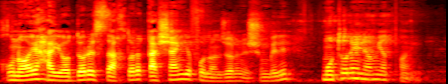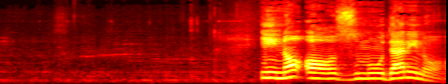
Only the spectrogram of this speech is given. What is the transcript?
خونه های حیاتدار استخدار قشنگ فلانجا رو نشون بدید. موتور اینا میاد پایین. اینا آزمودن اینو.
